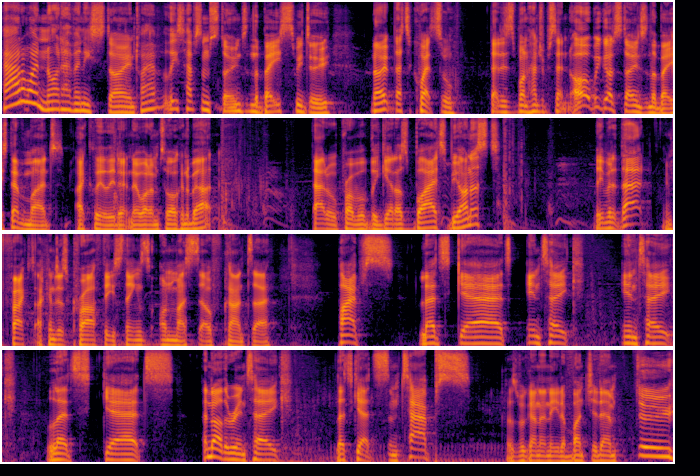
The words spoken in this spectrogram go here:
How do I not have any stone? Do I have at least have some stones in the base? We do. Nope, that's a Quetzal. That is 100%. Oh, we got stones in the base. Never mind. I clearly don't know what I'm talking about. That'll probably get us by, to be honest. Leave it at that. In fact, I can just craft these things on myself, can't I? Pipes. Let's get intake, intake. Let's get another intake. Let's get some taps because we're going to need a bunch of them too.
